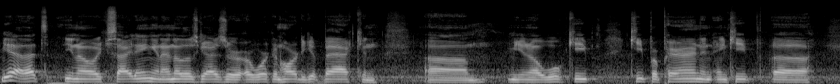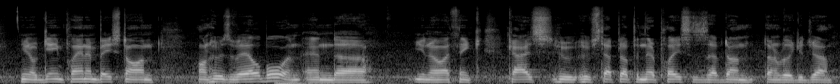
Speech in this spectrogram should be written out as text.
Yeah, that's you know exciting, and I know those guys are, are working hard to get back, and um, you know we'll keep keep preparing and, and keep uh, you know game planning based on on who's available, and and uh, you know I think guys who who've stepped up in their places have done done a really good job.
